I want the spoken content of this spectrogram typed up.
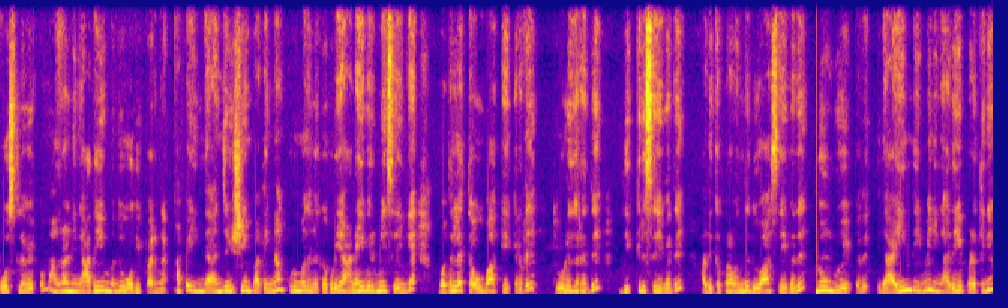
போஸ்ட்ல வைப்போம். அதனால நீங்க அதையும் வந்து ஓதி பாருங்க. அப்ப இந்த அஞ்சு விஷயம் பாத்தீங்கன்னா குடும்பத்தில் இருக்கக்கூடிய அனைவருமே செய்யுங்க. முதல்ல தௌபா கேட்கறது தொழுகிறது திக்ரு செய்வது அதுக்கப்புறம் வந்து துவா செய்வது நோன்பு வைப்பது. இது ஐந்தையுமே நீங்க அதிகப்படுத்துங்க.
